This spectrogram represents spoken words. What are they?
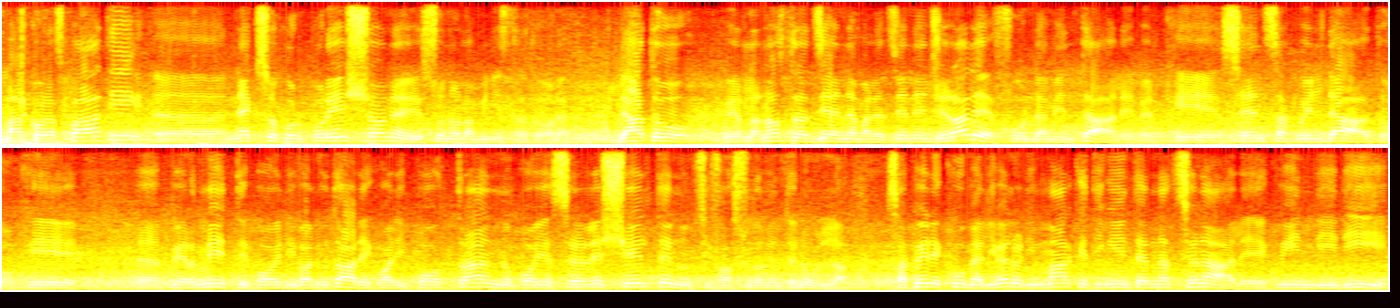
Marco Raspati, eh, Nexo Corporation e sono l'amministratore. Il dato per la nostra azienda ma l'azienda in generale è fondamentale perché senza quel dato che eh, permette poi di valutare quali potranno poi essere le scelte non si fa assolutamente nulla. Sapere come a livello di marketing internazionale e quindi di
